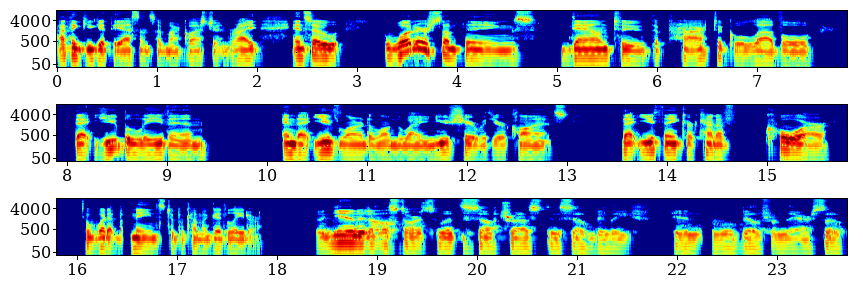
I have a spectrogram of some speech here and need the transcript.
I think you get the essence of my question, right? And so what are some things down to the practical level that you believe in and that you've learned along the way and you share with your clients that you think are kind of core to what it means to become a good leader? Again, it all starts with self trust and self belief, and we'll build from there. So,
